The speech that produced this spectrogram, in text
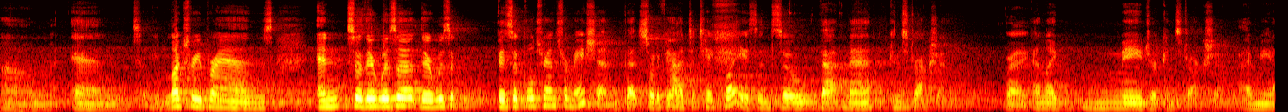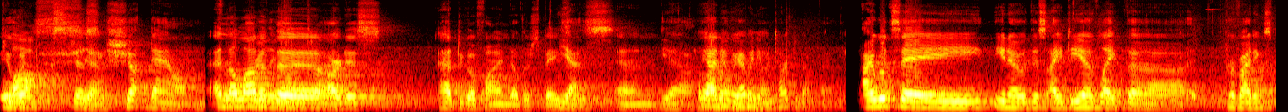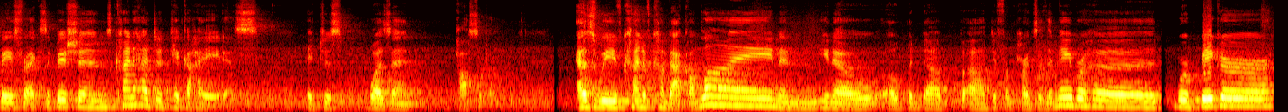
um, and luxury brands and so there was a there was a physical transformation that sort of had to take place and so that meant construction right. and like major construction i mean It was- blocks just yeah. shut down And a lot really of the artists had to go find other spaces. Yes. And Yeah, yeah, I know, we haven't even talked about that. I would say, you know, this idea of like the providing space for exhibitions kind of had to take a hiatus. It just wasn't possible. As we've kind of come back online and, you know, opened up uh, different parts of the neighborhood, we're bigger,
